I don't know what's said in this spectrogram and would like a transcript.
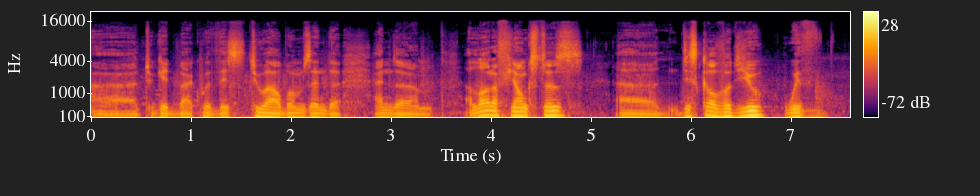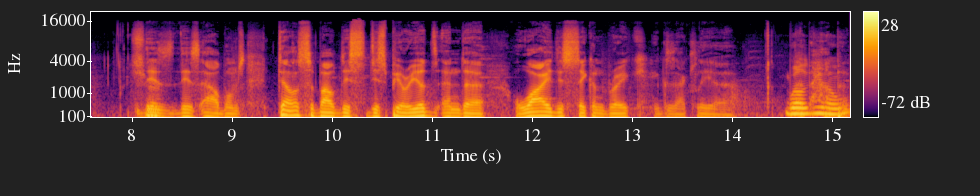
uh, to get back with these two albums, and uh, and um, a lot of youngsters uh, discovered you with Sure. these these albums. Tell us about this this period and uh, why this second break exactly. Well, you know,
